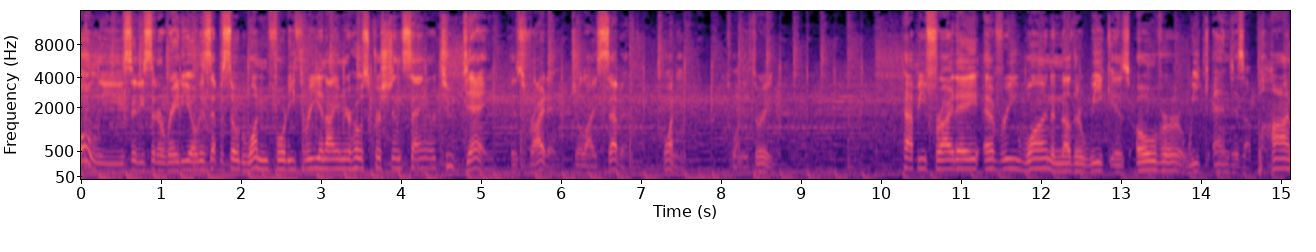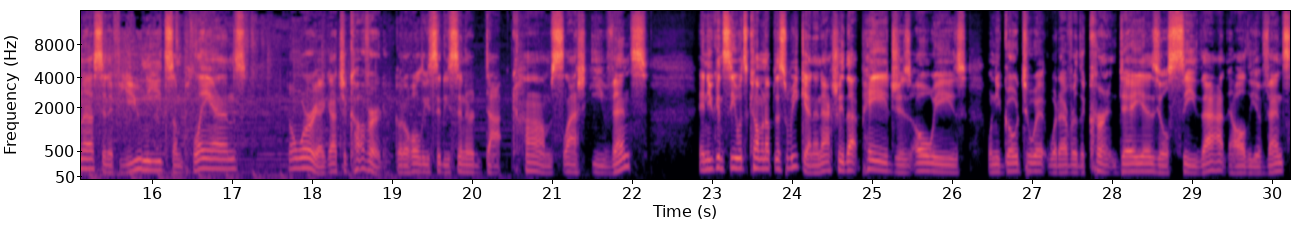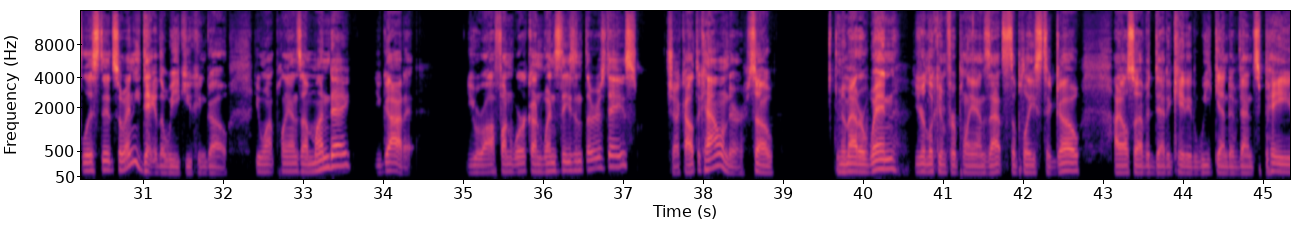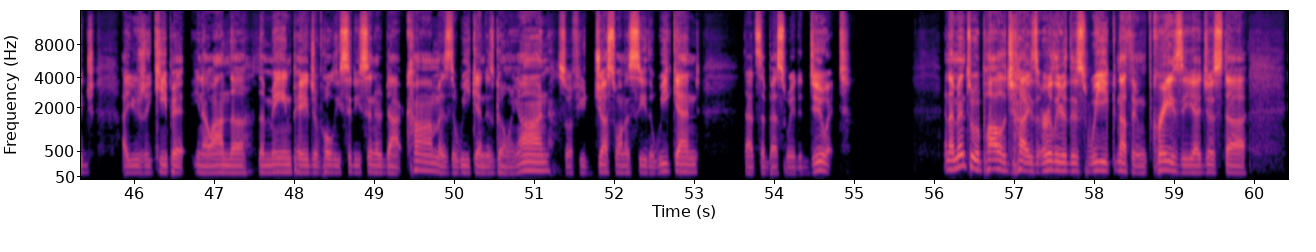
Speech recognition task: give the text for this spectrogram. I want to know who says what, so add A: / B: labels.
A: Holy City Sinner Radio. It is episode 143, and I am your host, Christian Senger. Today is Friday, July 7th, 2023. Happy Friday, everyone. Another week is over. Weekend is upon us. And if you need some plans, don't worry, I got you covered. Go to holycitysinner.com slash events and you can see what's coming up this weekend. And actually, that page is always when you go to it, whatever the current day is, you'll see that all the events listed. So any day of the week you can go. You want plans on Monday? You got it. You are off on work on Wednesdays and Thursdays? Check out the calendar. So no matter when you're looking for plans, that's the place to go. I also have a dedicated weekend events page. I usually keep it, you know, on the the main page of holycitysinner.com as the weekend is going on. So if you just want to see the weekend, that's the best way to do it. And I meant to apologize earlier this week, nothing crazy. I just uh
